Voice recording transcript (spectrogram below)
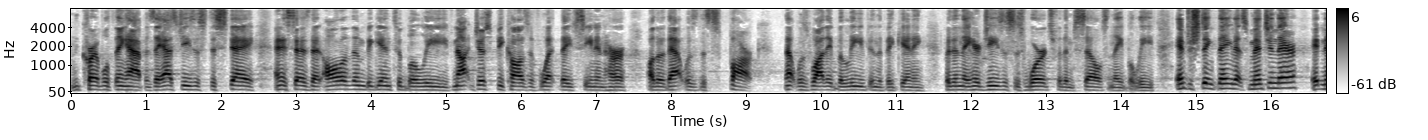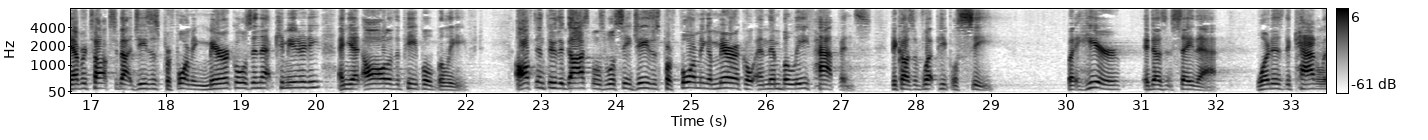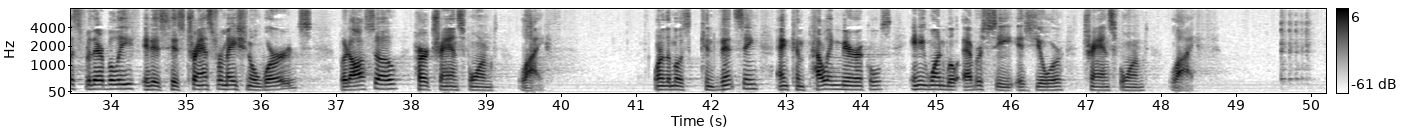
An incredible thing happens. They ask Jesus to stay, and it says that all of them begin to believe, not just because of what they've seen in her, although that was the spark that was why they believed in the beginning. But then they hear Jesus' words for themselves and they believe. Interesting thing that's mentioned there it never talks about Jesus performing miracles in that community, and yet all of the people believed. Often through the Gospels, we'll see Jesus performing a miracle and then belief happens because of what people see. But here, it doesn't say that. What is the catalyst for their belief? It is his transformational words, but also her transformed life. One of the most convincing and compelling miracles anyone will ever see is your transformed life.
